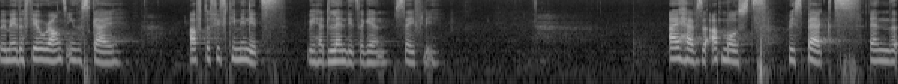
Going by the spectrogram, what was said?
We made a few rounds in the sky, after 50 minutes, we had landed again safely. I have the utmost respect and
